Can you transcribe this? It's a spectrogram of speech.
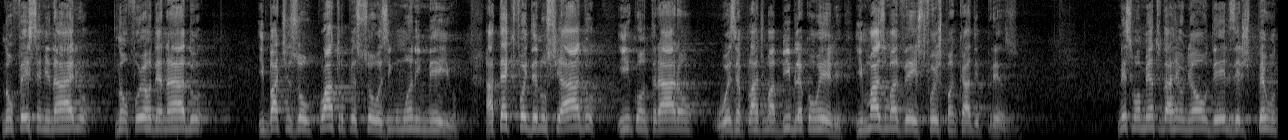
não fez seminário, não foi ordenado e batizou quatro pessoas em um ano e meio, até que foi denunciado e encontraram o exemplar de uma Bíblia com ele, e mais uma vez foi espancado e preso. Nesse momento da reunião deles, eles pergunt...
